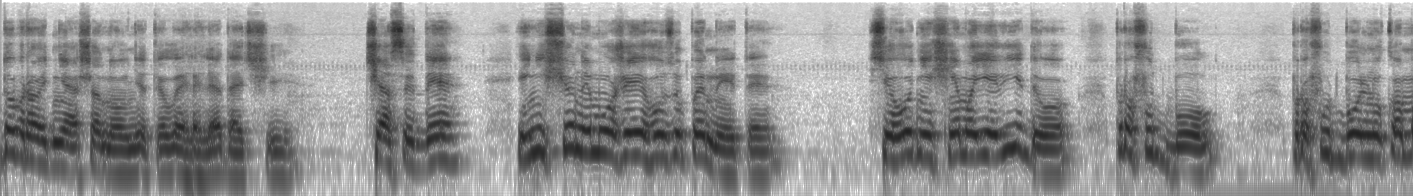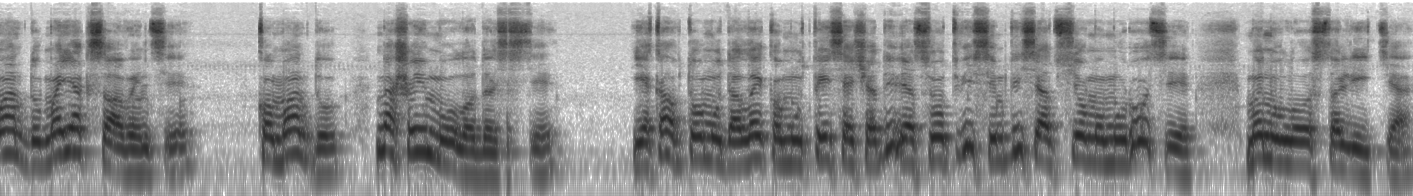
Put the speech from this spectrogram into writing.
Доброго дня, шановні телеглядачі. Час іде і ніщо не може його зупинити. Сьогоднішнє моє відео про футбол, про футбольну команду Маяк Савинці, команду нашої молодості, яка в тому далекому 1987 році минулого століття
